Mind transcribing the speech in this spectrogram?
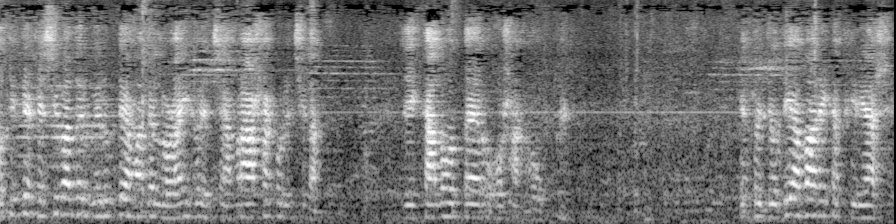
অতীতে ফেসিবাদের বিরুদ্ধে আমাদের লড়াই হয়েছে, আমরা আশা করেছিলাম যে কালো অধ্যায়ের অবসান হোক। কিন্তু যদি আবার এটা ফিরে আসে,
